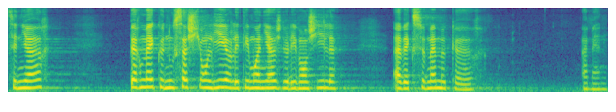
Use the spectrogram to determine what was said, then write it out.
Seigneur, permets que nous sachions lire les témoignages de l'Évangile avec ce même cœur. Amen.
